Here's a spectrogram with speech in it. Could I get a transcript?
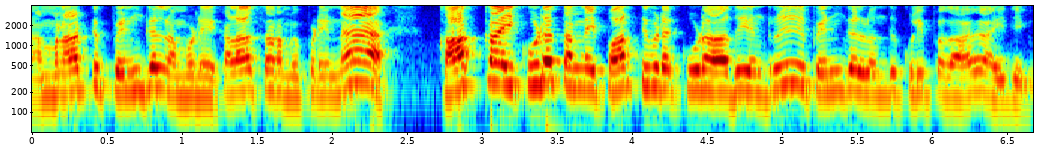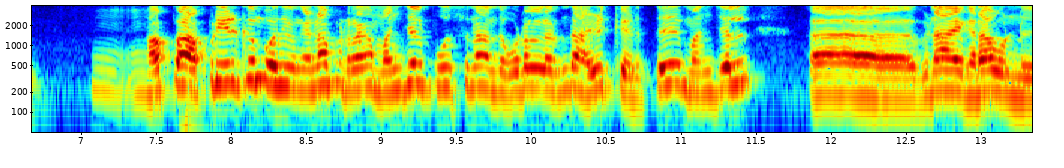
நம்ம நாட்டு பெண்கள் நம்முடைய கலாச்சாரம் எப்படின்னா காக்காய் கூட தன்னை பார்த்து விடக்கூடாது என்று பெண்கள் வந்து குளிப்பதாக ஐதீகம். அப்ப அப்படி இருக்கும்போது இவங்க என்ன பண்றாங்க மஞ்சள் பூசுனா அந்த உடல்ல இருந்து அழுக்கு எடுத்து மஞ்சள் ஆஹ், விநாயகரா ஒன்று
